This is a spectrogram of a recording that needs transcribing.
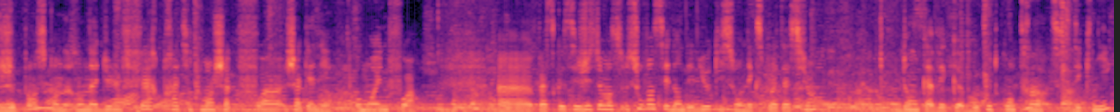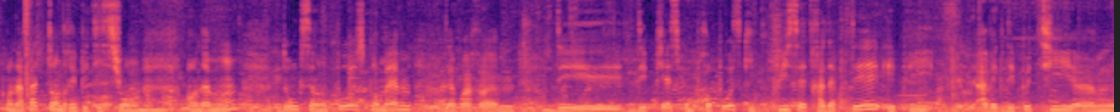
Je pense qu'on a, dû le faire pratiquement chaque fois, chaque année, au moins une fois. Euh, parce que c'est justement, souvent c'est dans des lieux qui sont en exploitation, donc avec beaucoup de contraintes techniques. On n'a pas de temps de répétition en amont. Donc ça impose quand même d'avoir euh, des, pièces qu'on propose qui puissent être adaptées et puis avec des petits, euh,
